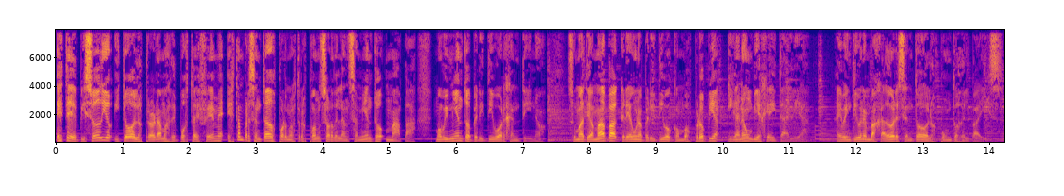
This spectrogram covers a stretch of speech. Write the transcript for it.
Este episodio y todos los programas de Posta FM están presentados por nuestro sponsor de lanzamiento MAPA, Movimiento Aperitivo Argentino. Sumate a MAPA, crea un aperitivo con voz propia y gana un viaje a Italia. Hay 21 embajadores en todos los puntos del país.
